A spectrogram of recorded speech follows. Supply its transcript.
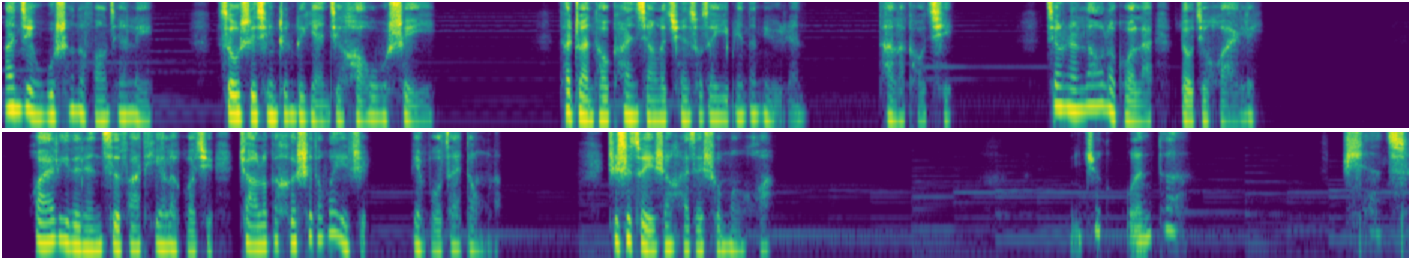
安静无声的房间里，宋时清睁着眼睛，毫无睡意。他转头看向了蜷缩在一边的女人，叹了口气，将人捞了过来，搂进怀里。怀里的人自发贴了过去，找了个合适的位置。便不再动了，只是嘴上还在说梦话。你这个混蛋，骗子！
